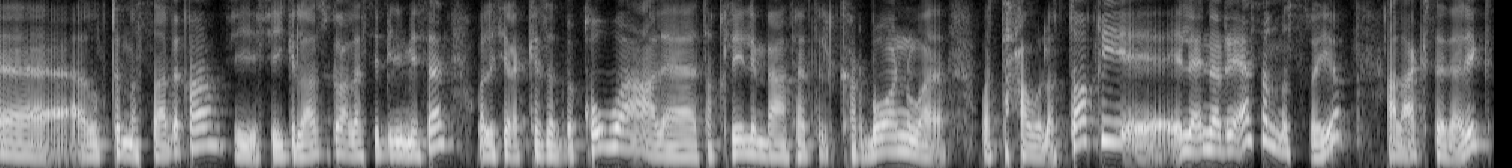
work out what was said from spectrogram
آه، القمة السابقة في في جلاسكو على سبيل المثال والتي ركزت بقوة على تقليل انبعاثات الكربون والتحول الطاقي إلا أن الرئاسة المصرية على عكس ذلك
